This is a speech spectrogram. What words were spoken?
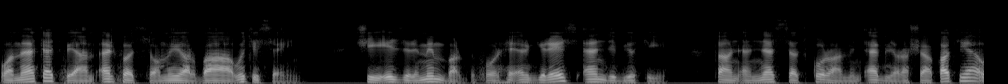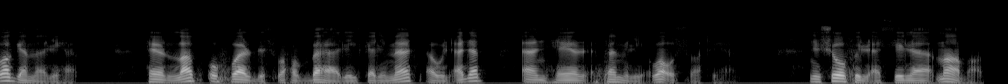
وماتت في عام 1994 she is remembered for her grace and beauty. طبعا الناس تذكرها من أجل رشاقتها وجمالها. Her love of words وحبها للكلمات أو الأدب and her family وأسرتها. نشوف الأسئلة مع بعض.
